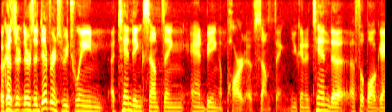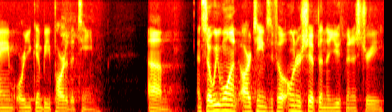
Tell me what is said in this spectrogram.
because there, there's a difference between attending something and being a part of something. You can attend a, a football game or you can be part of the team. Um, and so we want our teens to feel ownership in the youth ministry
